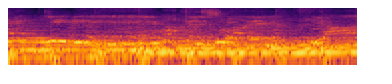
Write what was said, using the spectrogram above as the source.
gently. Yeah.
